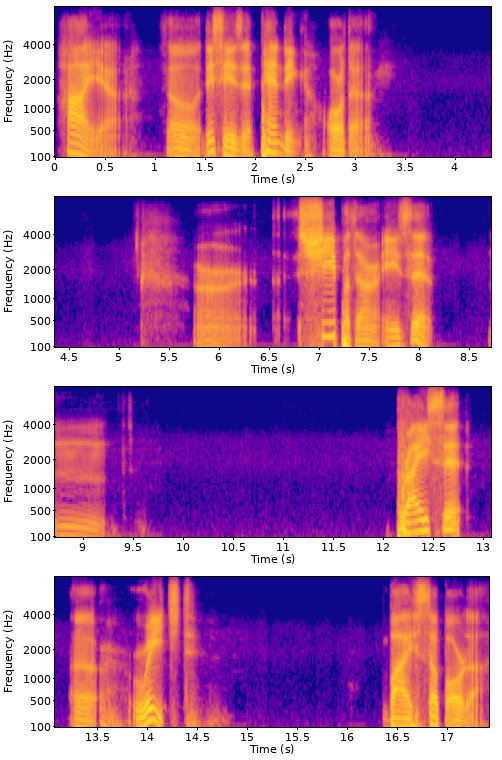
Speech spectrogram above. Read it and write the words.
higher. So this is a pending order. Uh, C pattern is um, price uh, reached buy stop order,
